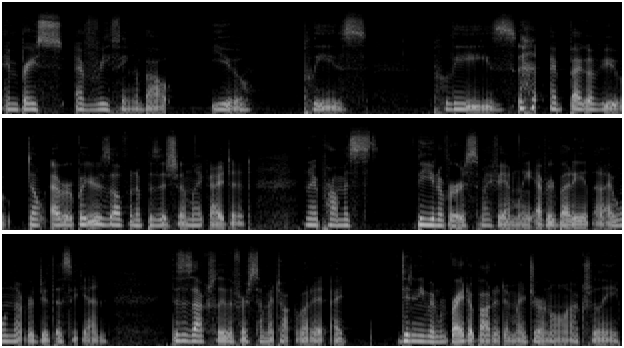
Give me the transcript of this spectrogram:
embrace everything about you. Please, please, I beg of you, don't ever put yourself in a position like I did. And I promise the universe, my family, everybody that I will never do this again. This is actually the first time I talk about it. I didn't even write about it in my journal, actually.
